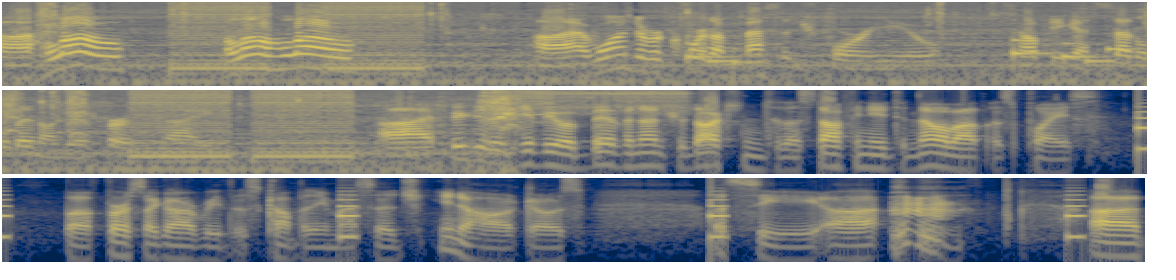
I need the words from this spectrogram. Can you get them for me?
Uh, hello? Hello, hello? Uh, I wanted to record a message for you to help you get settled in on your first night. Uh, I figured I'd give you a bit of an introduction to the stuff you need to know about this place. But first I gotta read this company message. You know how it goes. Let's see, uh, uh,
